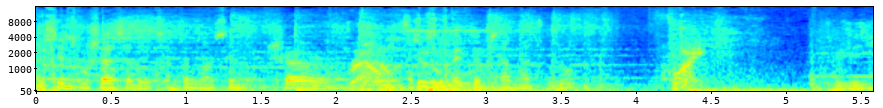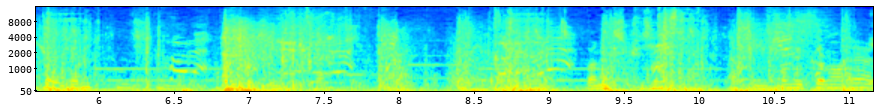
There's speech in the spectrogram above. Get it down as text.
le Senpusha, ça doit être certainement le Senpusha. Euh, je pense que c'est pas comme ça, moi, toujours. Parce que aussi. mais je pense que c'est le Senpusha. Faut pas m'excuser. C'est mes premiers commentaires.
